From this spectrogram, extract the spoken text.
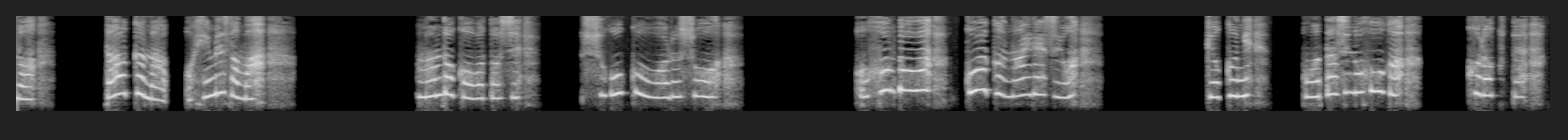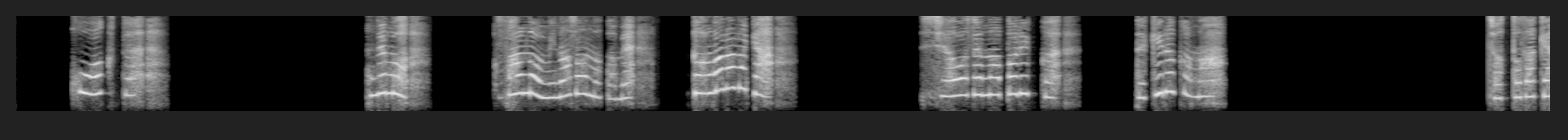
の、ダークなお姫様。なんだか私、すごく悪そう。本当は怖くないですよ。逆に、私の方が暗くて、怖くて。でも、ファンの皆さんのため、頑張らなきゃ幸せなトリック、できるかな？とだけ、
